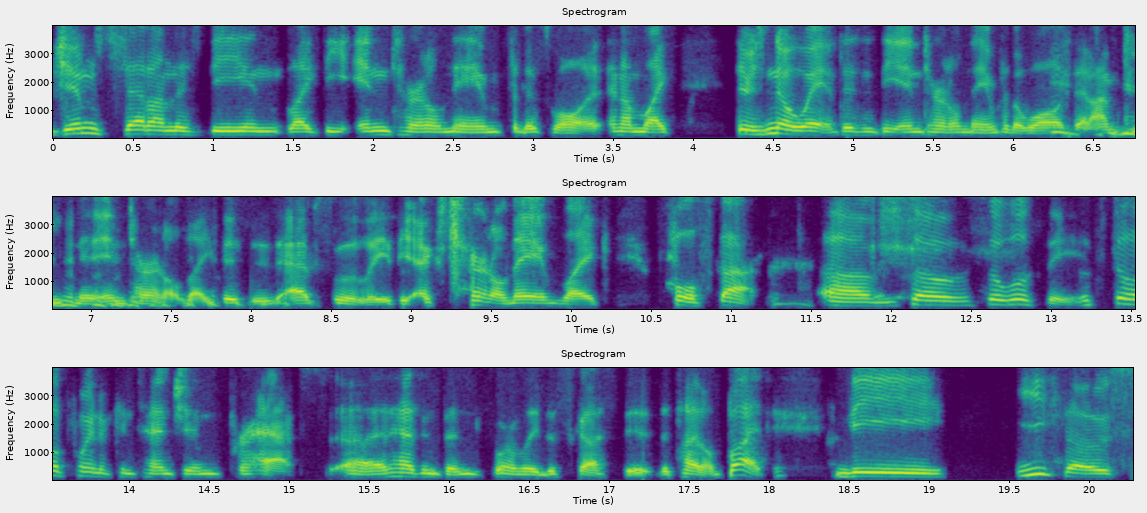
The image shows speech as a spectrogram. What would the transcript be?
Jim set on this being like the internal name for this wallet, and I'm like, there's no way if this is the internal name for the wallet that I'm keeping it internal. Like this is absolutely the external name. Like full stop. Um, so so we'll see. It's still a point of contention, perhaps. Uh, it hasn't been formally discussed the, the title, but the ethos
